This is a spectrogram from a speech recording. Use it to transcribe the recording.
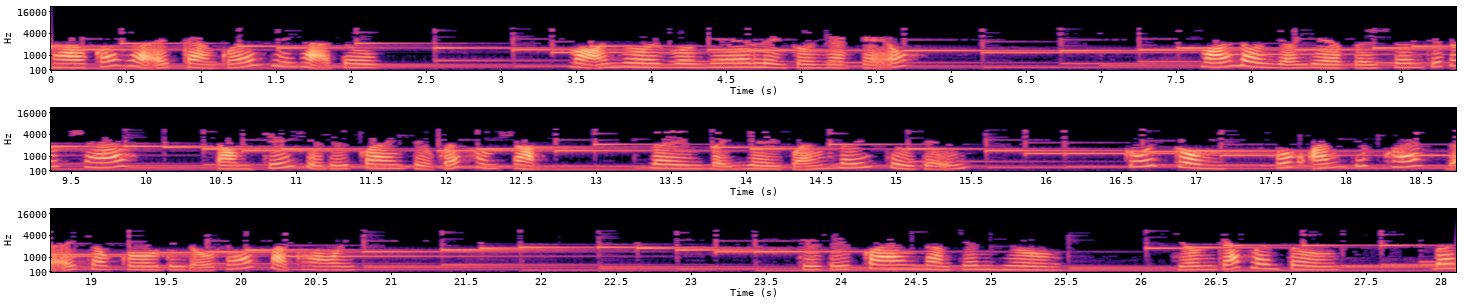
sao có thể càng quét thiên hạ được? Mọi người vừa nghe liền cười ngạc nghẽo. Mỗi lần dọn dẹp vệ sinh ký túc xá, đồng chí chịu thủy quan đều quét không sạch, liền bị gì quản lý trừ điểm. Cuối cùng, Phúc Ánh dứt khoát để cho cô đi đổ rác mà thôi. Triệu tử quan nằm trên giường, chân gác lên tường, bên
